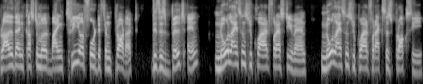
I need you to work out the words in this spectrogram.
rather than customer buying three or four different product, this is built in, no license required for SD-WAN, no license required for access proxy,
